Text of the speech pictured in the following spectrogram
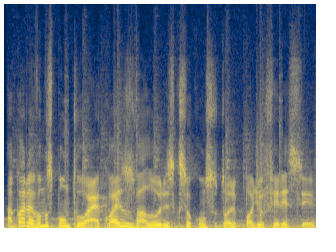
Agora vamos pontuar quais os valores que seu consultório pode oferecer.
